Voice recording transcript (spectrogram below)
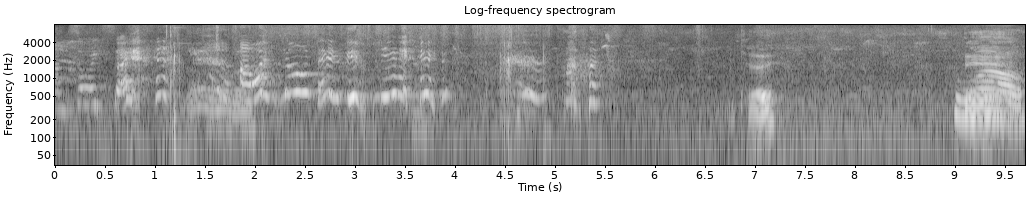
I'm so excited. I want no baby, Okay. Wow.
